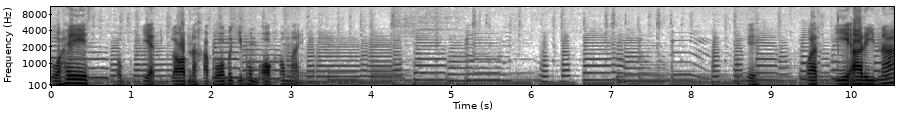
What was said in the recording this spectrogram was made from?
ตัวให้สมเกียรติอีกรอบนะครับ เพราะว่าเมื่อกี้ผมออกเข้าใหม่โอเควัดดีอารีนา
